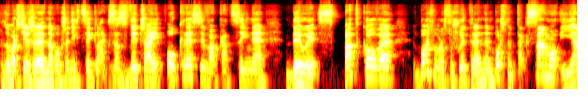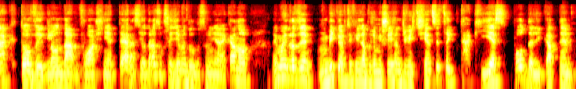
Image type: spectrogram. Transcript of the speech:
Zobaczcie, że na poprzednich cyklach zazwyczaj okresy wakacyjne były spadkowe, bądź po prostu szły trendem bocznym. Tak samo jak to wygląda właśnie teraz. I od razu przejdziemy do udostępnienia ekranu. No i moi drodzy, Bitcoin w tej chwili na poziomie 69 tysięcy, co i tak jest po delikatnym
